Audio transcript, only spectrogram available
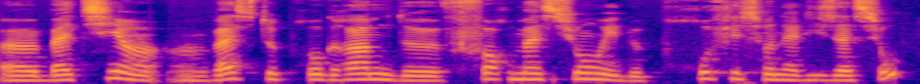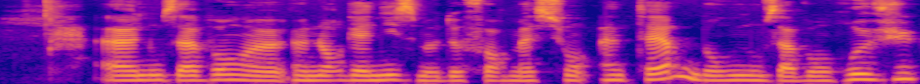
euh, bâti un, vaste programme de formation et de professionnalisation. Euh, nous avons un organisme de formation interne, donc nous avons revu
